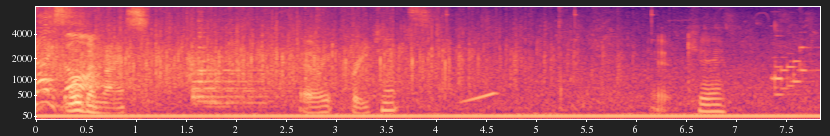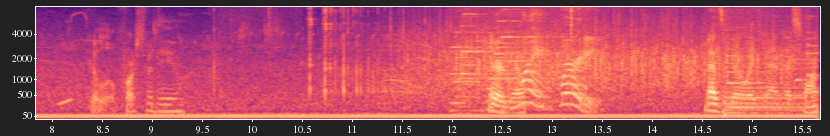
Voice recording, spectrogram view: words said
Nice Would have been on. nice. Alright, free chance. Okay. Good little force with you. There we go. Great birdie. That's a good way to end this one.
